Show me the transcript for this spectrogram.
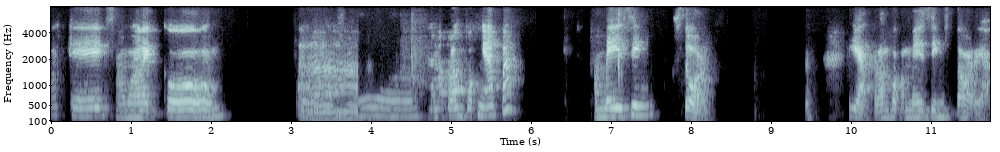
Oke, Assalamualaikum. Ah, nama kelompoknya apa? Amazing Store. Ya, kelompok Amazing Store ya.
